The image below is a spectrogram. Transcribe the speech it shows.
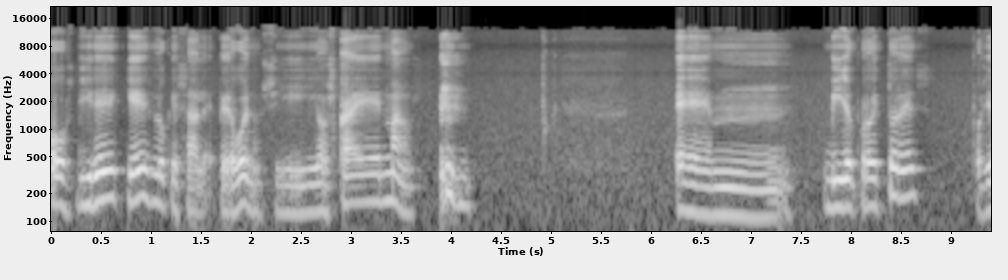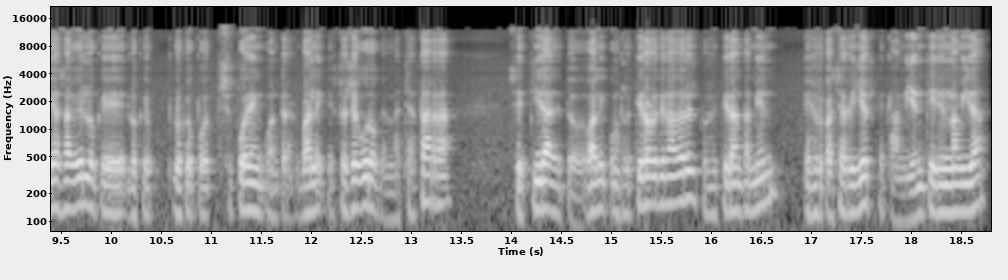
os diré qué es lo que sale pero bueno si os cae en manos eh, videoproyectores pues ya sabéis lo que, lo que, lo que se puede encontrar, ¿vale? Estoy seguro que en la chatarra se tira de todo, ¿vale? Como se tiran ordenadores, pues se tiran también esos cacharrillos que también tienen una vida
